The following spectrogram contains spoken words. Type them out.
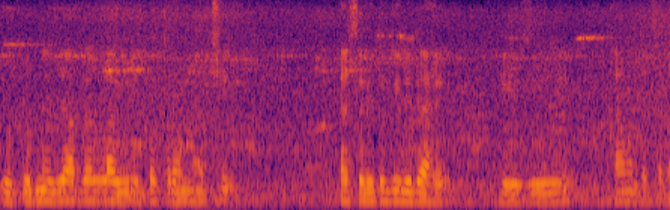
यूट्यूबने जे आपल्याला लाईव्ह उपक्रमाची फॅसिलिटी दिलेली आहे ही जी काय म्हणतात त्याला?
